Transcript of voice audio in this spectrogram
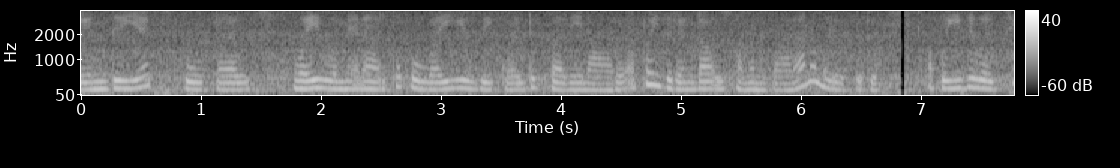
ரெண்டு எக்ஸ் கூட்டல் ஒய் ஒன்றே தான் இருக்குது அப்போ ஒய் இஸ் ஈக்குவல் டு பதினாறு. அப்போ இது ரெண்டாவது சமன்பாடாக நம்ம எடுத்துக்கலாம். அப்போ இது வச்சு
